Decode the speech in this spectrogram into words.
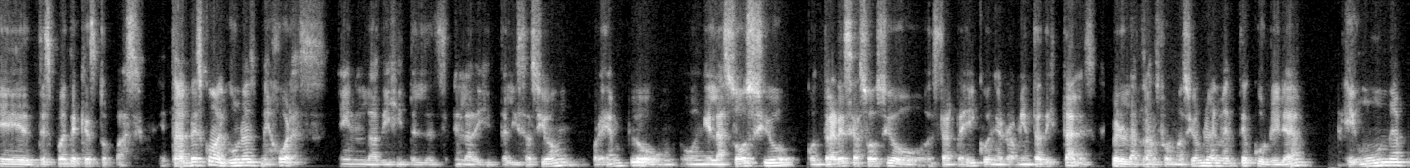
eh, después de que esto pase. tal vez con algunas mejoras en la, en la digitalización, por ejemplo, o, en el asocio, encontrar ese asocio estratégico en herramientas digitales, pero la transformación realmente ocurrirá en una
